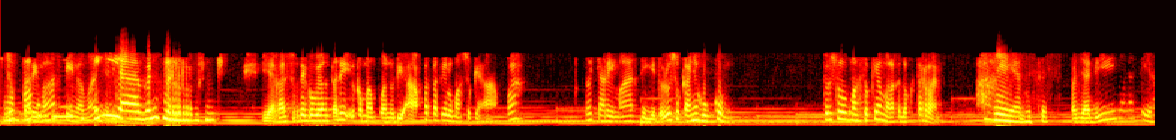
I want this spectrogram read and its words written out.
Apa cari mati namanya. Iya, bener. Iya kan seperti gue bilang tadi kemampuan lu di apa tapi lu masuknya apa lu cari mati gitu. Lu sukanya hukum. Terus lu masuknya malah kedokteran. Ah, Iya, betul. apa jadinya nanti ya?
